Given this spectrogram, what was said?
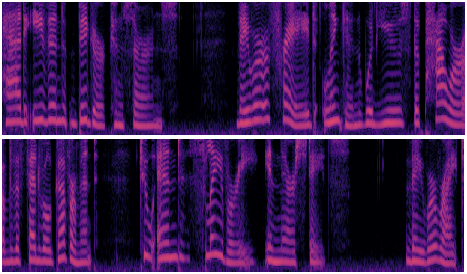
had even bigger concerns. They were afraid Lincoln would use the power of the federal government to end slavery in their states. They were right.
